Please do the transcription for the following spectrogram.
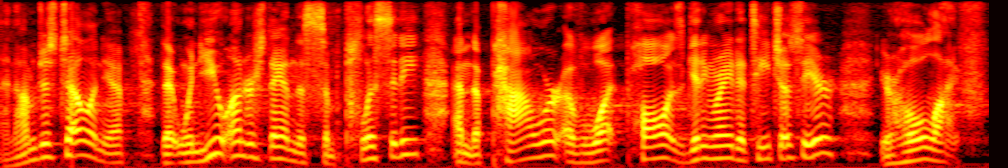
And I'm just telling you that when you understand the simplicity and the power of what Paul is getting ready to teach us here, your whole life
